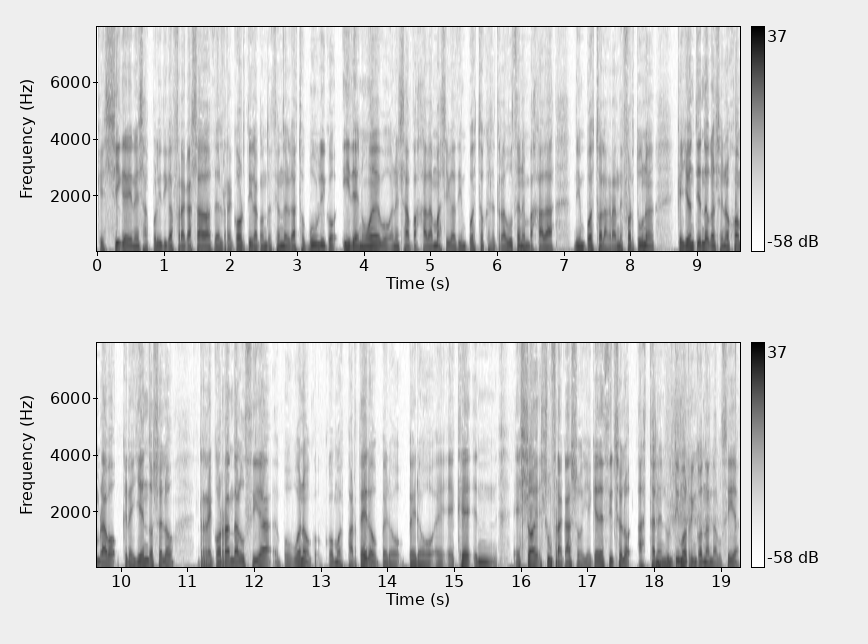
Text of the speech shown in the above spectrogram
que sigue en esas políticas fracasadas del recorte y la contención del gasto público y de nuevo en esas bajadas masivas de impuestos que se traducen en bajadas de impuestos a las grandes fortunas, que yo entiendo que el señor Juan Bravo, creyéndoselo, recorre Andalucía, pues bueno, como espartero, pero, pero es que eso es un fracaso y hay que decírselo hasta en el último rincón de Andalucía.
